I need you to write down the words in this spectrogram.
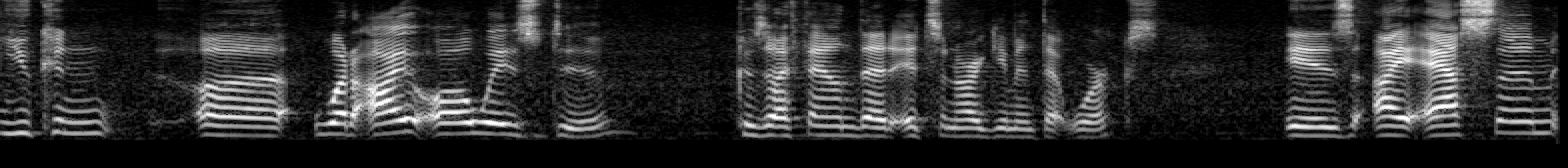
you can, uh, what I always do, because I found that it's an argument that works, is I ask them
